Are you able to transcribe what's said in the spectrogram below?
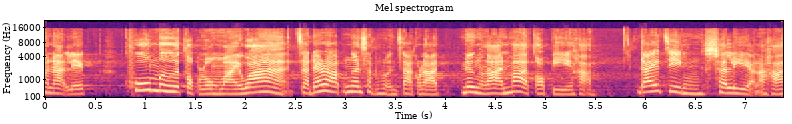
ขนาดเล็ก คู่มือตกลงไว้ว่าจะได้รับเงินสนับสนุนจากรัฐ 1 ล้านบาทต่อปีค่ะ ได้จริงเฉลี่ยนะคะ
